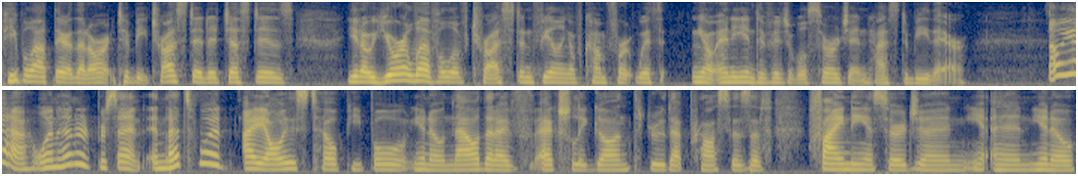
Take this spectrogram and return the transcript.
people out there that aren't to be trusted. It just is, you know, your level of trust and feeling of comfort with, you know, any individual surgeon has to be there. Oh yeah, 100%. And that's what I always tell people, you know, now that I've actually gone through that process of finding a surgeon and, you know,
